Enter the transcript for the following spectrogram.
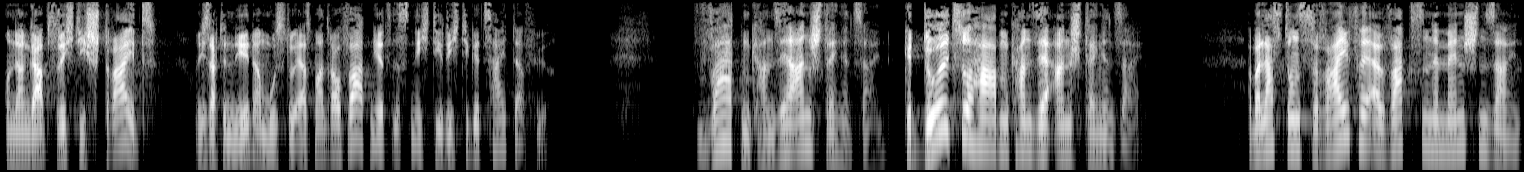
Und dann gab es richtig Streit. Und ich sagte, nee, da musst du erstmal drauf warten. Jetzt ist nicht die richtige Zeit dafür. Warten kann sehr anstrengend sein. Geduld zu haben kann sehr anstrengend sein. Aber lasst uns reife, erwachsene Menschen sein,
